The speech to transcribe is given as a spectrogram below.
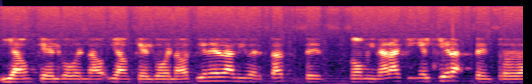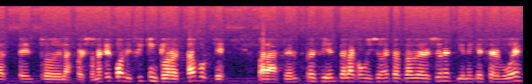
Y aunque el gobernador, y aunque el gobernador tiene la libertad de nominar a quien él quiera dentro de, dentro de las personas que cualifiquen, claro está, porque para ser presidente de la Comisión Estatal de Elecciones tiene que ser juez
